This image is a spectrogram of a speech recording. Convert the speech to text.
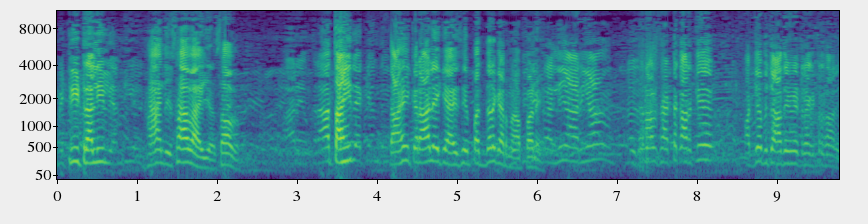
ਮਿੱਟੀ ਟਰਾਲੀ ਲਿਆਂਦੀ ਹੈ। ਹਾਂਜੀ ਸਭ ਆਈ ਆ ਸਭ। ਕਰਾ ਤਾਂ ਹੀ ਲੈ ਕੇ ਆਂਦੇ ਤਾਂ ਹੀ ਕਰਾ ਲੈ ਕੇ ਆਏ ਸੀ ਪੱਧਰ ਕਰਨਾ ਆਪਾਂ ਨੇ। ਟਰਾਲੀਆਂ ਆ ਰਹੀਆਂ ਇਸ ਨਾਲ ਸੈੱਟ ਕਰਕੇ ਅੱਗੇ ਬਚਾ ਦੇਣੇ ਟਰੈਕਟਰ ਸਾਰੇ।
